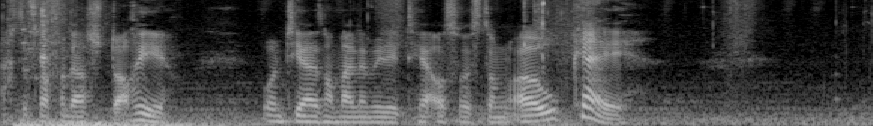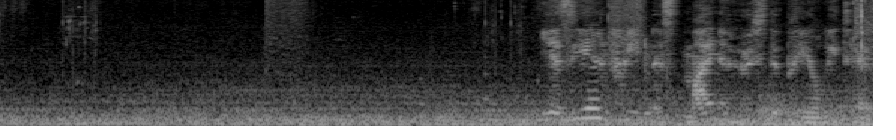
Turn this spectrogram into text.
Ach, das war von der Story. Und hier ist nochmal eine Militärausrüstung. Okay. Ihr Seelenfrieden ist meine höchste Priorität.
